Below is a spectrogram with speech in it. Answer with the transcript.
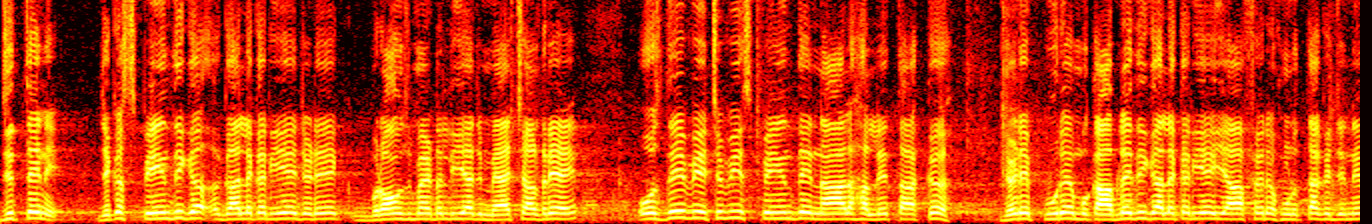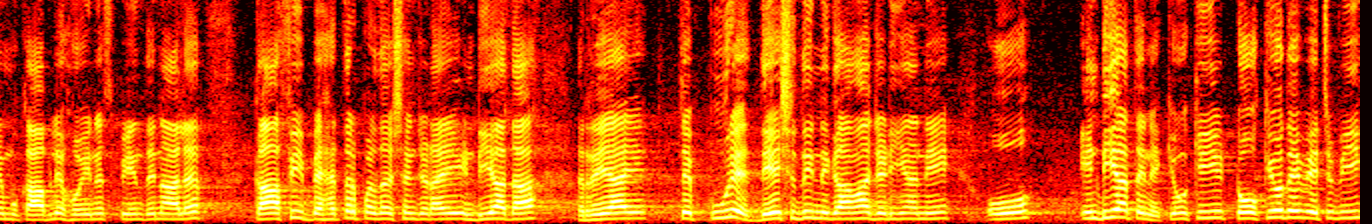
ਜਿੱਤੇ ਨੇ। ਜੇਕਰ ਸਪੇਨ ਦੀ ਗ- ਗੱਲ ਕਰੀਏ, ਜਿਹੜੇ ਬ੍ਰੌਂਜ਼ ਮੈਡਲ ਲਈ ਅੱਜ ਮੈਚ ਚੱਲ ਰਿਹਾ ਹੈ ਉਸ ਦੇ ਵਿੱਚ ਵੀ ਸਪੇਨ ਦੇ ਨਾਲ ਹੱਲੇ ਤੱਕ ਜਿਹੜੇ ਪੂਰੇ ਮੁਕਾਬਲੇ ਦੀ ਗੱਲ ਕਰੀਏ ਜਾਂ ਫਿਰ ਹੁਣ ਤੱਕ ਜਿੰਨੇ ਮੁਕਾਬਲੇ ਹੋਏ ਨੇ ਸਪੇਨ ਦੇ ਨਾਲ, ਕਾਫੀ ਬਿਹਤਰ ਪ੍ਰਦਰਸ਼ਨ ਜਿਹੜਾ ਹੈ ਇੰਡੀਆ ਦਾ ਰਿਹਾ ਹੈ ਤੇ ਪੂਰੇ ਦੇਸ਼ ਦੀ ਨਿਗਾਹਾਂ ਜਿਹੜੀਆਂ ਨੇ ਉਹ ਇੰਡੀਆ ਤੇ ਨੇ, ਕਿਉਂਕਿ ਟੋਕੀਓ ਦੇ ਵਿੱਚ ਵੀ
